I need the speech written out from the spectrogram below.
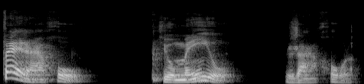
再然后就没有然后了。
